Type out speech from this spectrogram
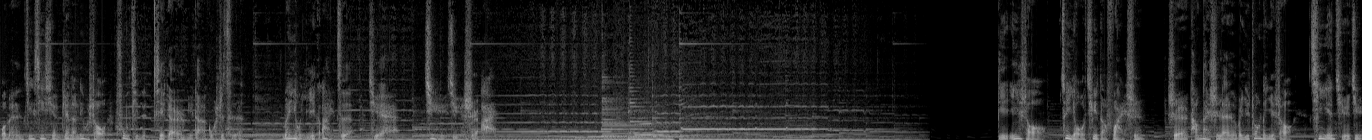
我们精心选编了六首父亲写给儿女的古诗词，没有一个爱字，却句句是爱。第一首最有趣的父爱诗，是唐代诗人韦庄的一首七言绝句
